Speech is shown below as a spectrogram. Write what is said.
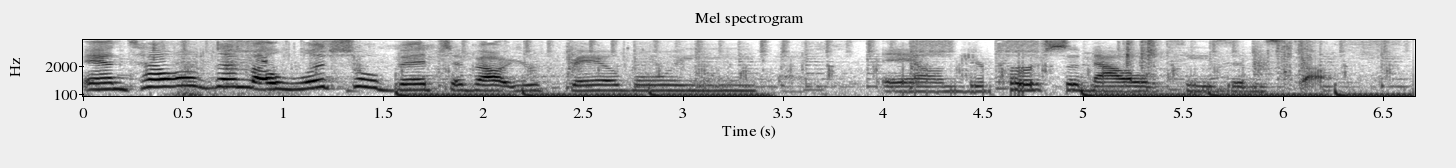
And tell them a little bit about your family and your personalities and stuff.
